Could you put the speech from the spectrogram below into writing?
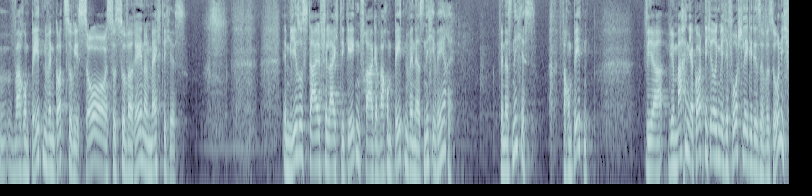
Warum beten, wenn Gott sowieso so souverän und mächtig ist? Im Jesus-Style vielleicht die Gegenfrage, warum beten, wenn er es nicht wäre? Wenn er es nicht ist? Warum beten? Wir, wir machen ja Gott nicht irgendwelche Vorschläge, die er sowieso nicht,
